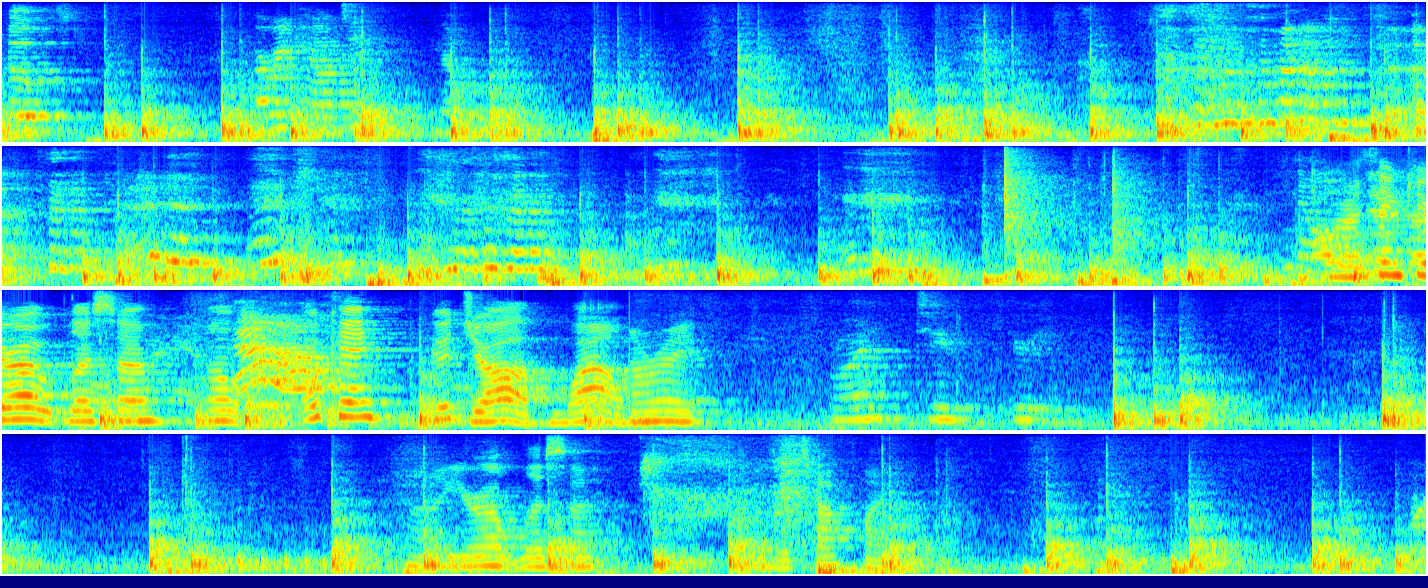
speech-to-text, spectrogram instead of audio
Oops. Are we counting? No. I think you're out, Lissa. Oh, okay. Good job. Wow. All right. One, two, three. Uh, you're out, Lissa. That was a tough one. What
